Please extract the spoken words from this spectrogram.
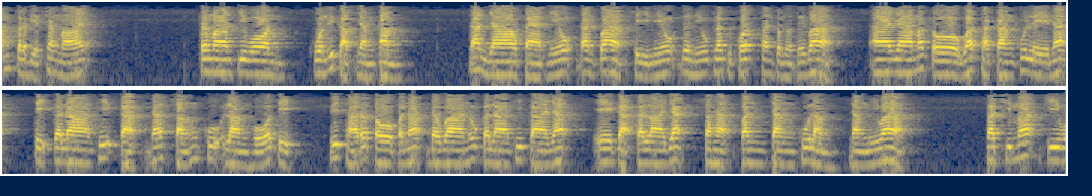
มกระเบียดช่างไม้ ประมาณจีวรควรวิกับอย่างต่ำด้านยาวแปดนิ้ว ด้านกว้างสี่นิ้ว ด้วยนิ้วพระสุคตท่านกำหนดไว้ว่า อายามโตวัฏกังคุเลนะ ติกลาธิกะดัสังคุลังโหติ วิถารโตปณะดวานุกลาธิกายะ เอกกลายะ สหปัญจังคูลัง ดังนี้ว่า ปัจฉิมะจีว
